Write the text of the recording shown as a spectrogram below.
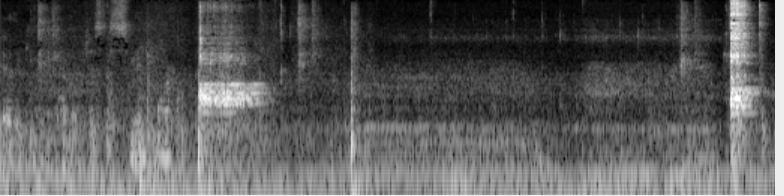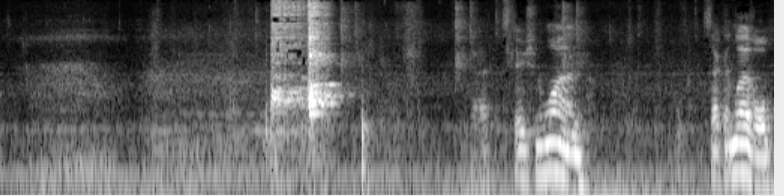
Yeah, I think you need to come up just a smidge more. Back to station one, second level.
